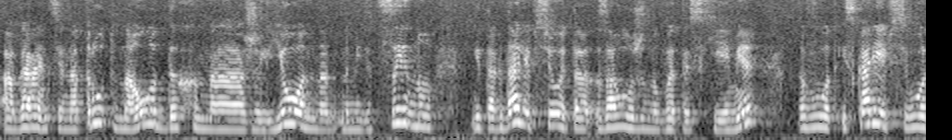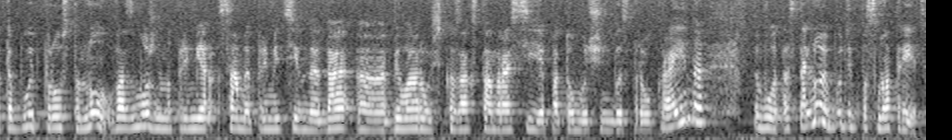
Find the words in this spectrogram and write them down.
гарантия на труд, на отдых, на жилье, на, на медицину и так далее. Все это заложено в этой схеме. Вот, и скорее всего это будет просто, ну, возможно, например, самая примитивная, да, э, Беларусь, Казахстан, Россия, потом очень быстро Украина. Вот, остальное будем посмотреть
